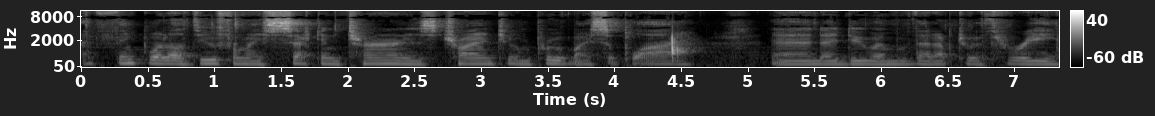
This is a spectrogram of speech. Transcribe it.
I think what I'll do for my second turn is trying to improve my supply. And I do, I move that up to a three.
